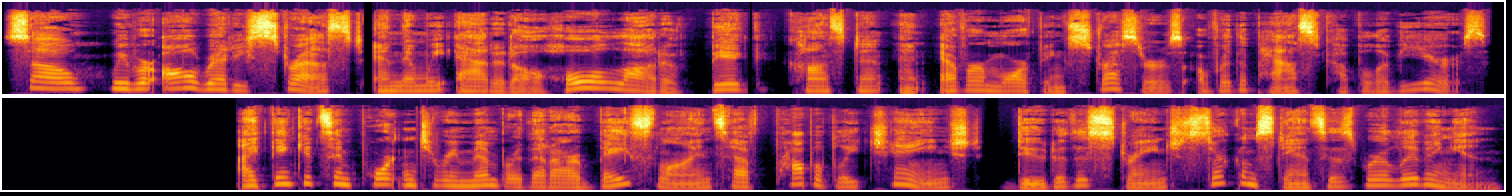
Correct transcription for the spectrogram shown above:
So we were already stressed, and then we added a whole lot of big, constant, and ever morphing stressors over the past couple of years. I think it's important to remember that our baselines have probably changed due to the strange circumstances we're living in.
